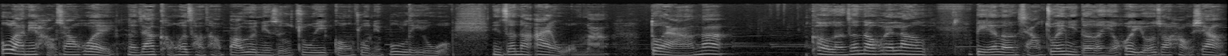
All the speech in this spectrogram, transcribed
不然你好像会，人家可能会常常抱怨你只注意工作，你不理我，你真的爱我吗？对啊，那可能真的会让别人想追你的人也会有一种好像。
